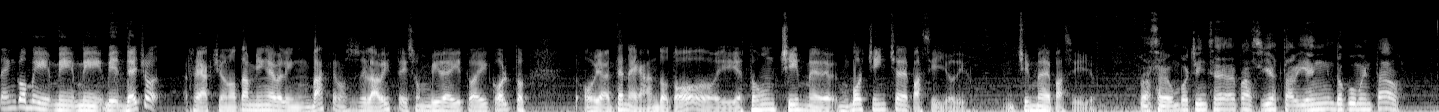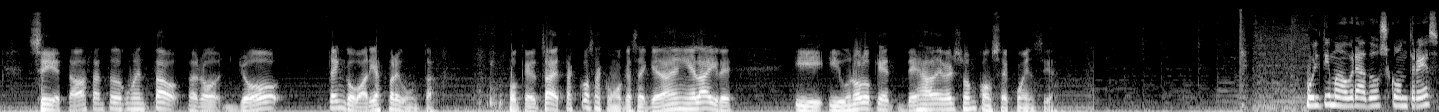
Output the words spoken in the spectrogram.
tengo mi, mi, mi, de hecho, reaccionó también Evelyn Vázquez, no sé si la viste, hizo un videito ahí corto, obviamente negando todo, y esto es un chisme, de, un bochinche de pasillo, dijo, un chisme de pasillo. Hacer un bochinche de pasillo está bien documentado. Sí, está bastante documentado, pero yo tengo varias preguntas. Porque estas cosas como que se quedan en el aire y, y uno lo que deja de ver son consecuencias. Última hora 2 con 3.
